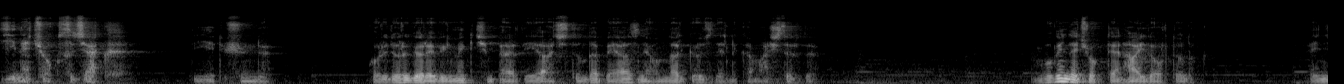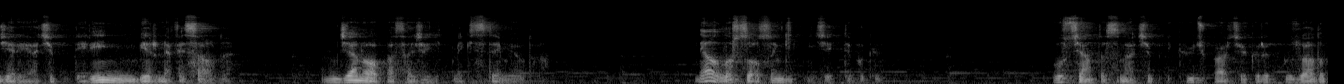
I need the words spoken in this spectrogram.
Yine çok sıcak diye düşündü. Koridoru görebilmek için perdeyi açtığında beyaz neonlar gözlerini kamaştırdı. Bugün de çok tenhaydı ortalık. Pencereyi açıp derin bir nefes aldı. Can o pasaja gitmek istemiyordu. Ne olursa olsun gitmeyecekti bugün. Buz çantasını açıp iki üç parça kırık buzu alıp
